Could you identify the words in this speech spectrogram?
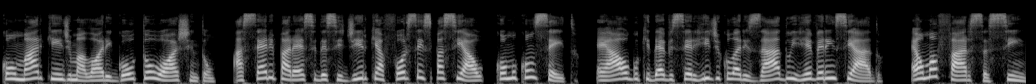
com Mark and Mallory go to Washington, a série parece decidir que a força espacial, como conceito, é algo que deve ser ridicularizado e reverenciado. É uma farsa, sim,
